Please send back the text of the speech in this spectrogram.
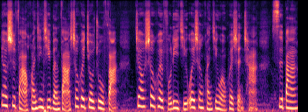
药事法、环境基本法、社会救助法交社会福利及卫生环境委员会审查。四八。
